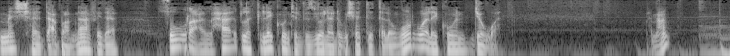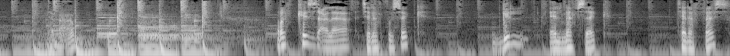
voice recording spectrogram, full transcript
مشهد عبر النافذة. صورة على الحائط. لكن لا يكون تلفزيون لأنه بيشتت الأمور ولا يكون جوال. تمام؟ تمام؟ ركز على تنفسك. قل لنفسك تنفس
